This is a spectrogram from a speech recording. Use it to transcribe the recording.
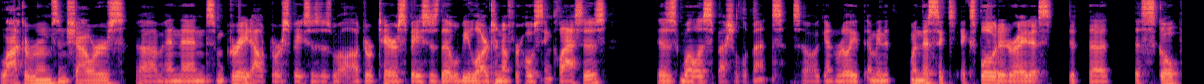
Locker rooms and showers, um, and then some great outdoor spaces as well, outdoor terrace spaces that will be large enough for hosting classes as well as special events. So again, really, I mean, when this ex- exploded, right, it's the, the, the scope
